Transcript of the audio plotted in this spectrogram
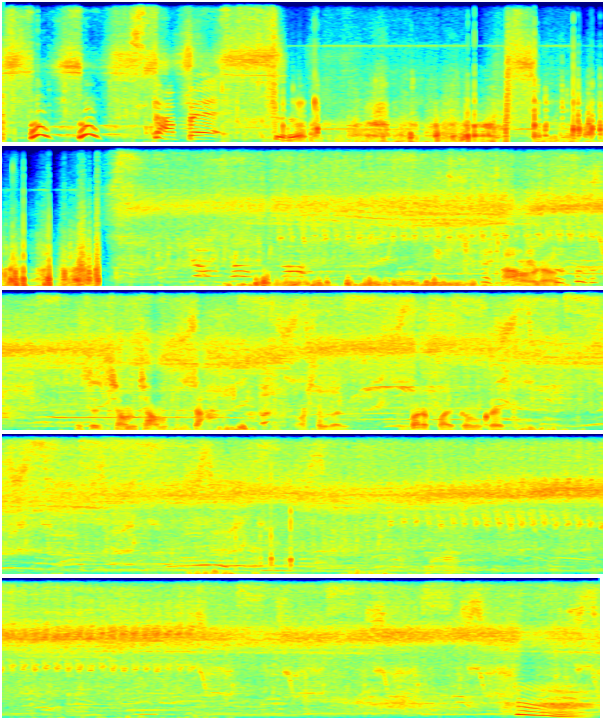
Stop it. I don't know. This is chum chum za or something. The butterfly's going crazy.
